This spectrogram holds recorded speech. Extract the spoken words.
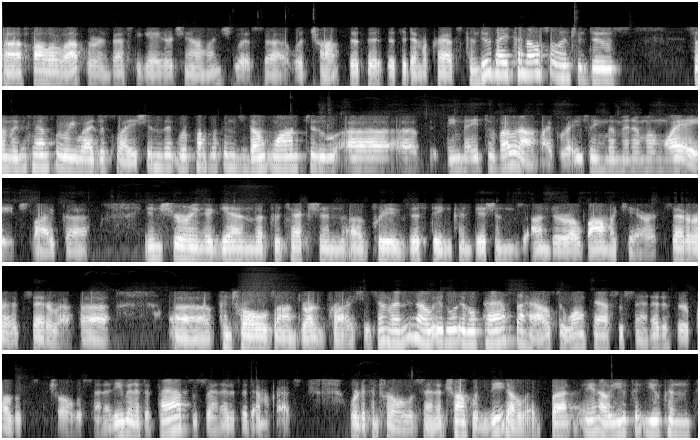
uh, follow up or investigate or challenge with uh, with Trump that the, that the Democrats can do. They can also introduce some exemplary legislation that Republicans don't want to uh, uh, be made to vote on, like raising the minimum wage, like uh, ensuring again the protection of pre-existing conditions under Obamacare, et cetera, et cetera. Uh, uh, controls on drug prices, and then you know it'll it'll pass the House. It won't pass the Senate if the Republicans control the Senate. Even if it passed the Senate, if the Democrats were to control the Senate, Trump would veto it. But you know you can you can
